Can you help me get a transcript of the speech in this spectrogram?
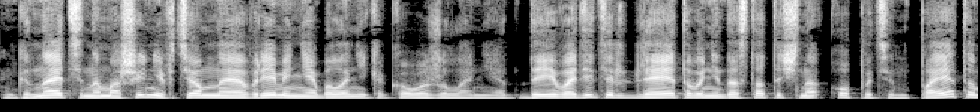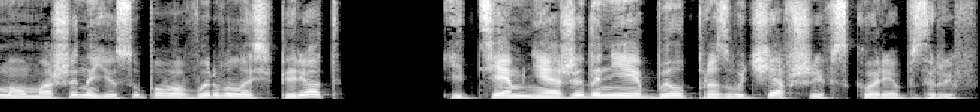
Гнать на машине в темное время не было никакого желания, да и водитель для этого недостаточно опытен, поэтому машина Юсупова вырвалась вперед, и тем неожиданнее был прозвучавший вскоре взрыв.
